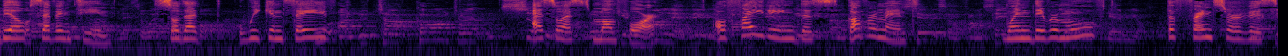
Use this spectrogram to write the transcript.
Bill 17 so that we can save SOS Montfort, or fighting this government when they removed the French Service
